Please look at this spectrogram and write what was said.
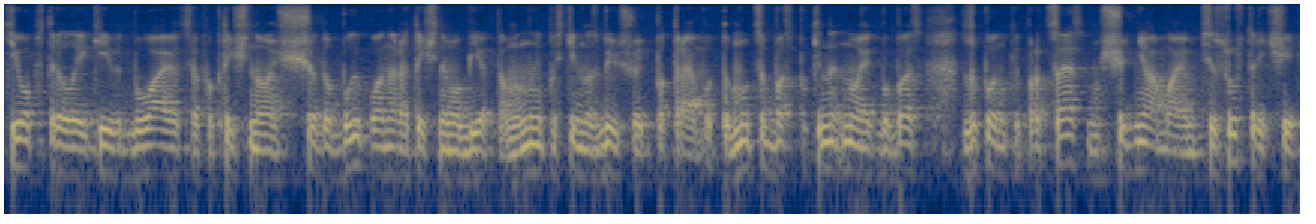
ті обстріли, які відбуваються фактично щодоби по енергетичним об'єктам, вони постійно збільшують потребу. Тому це без ну, якби без зупинки процес. Ми щодня маємо ці зустрічі,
